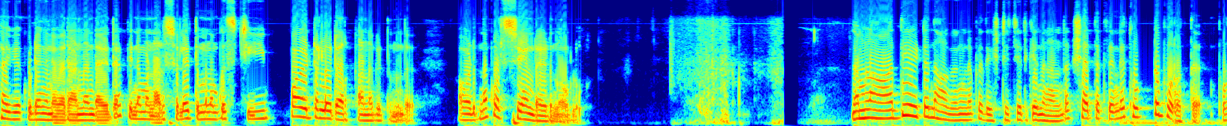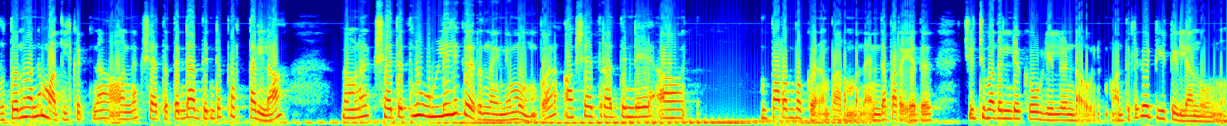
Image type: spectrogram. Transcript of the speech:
ഹൈവേ കൂടെ അങ്ങനെ വരാനുണ്ടായത് പിന്നെ മണ്ണാർശാല എത്തുമ്പോൾ നമുക്ക് സ്റ്റീപ്പായിട്ടുള്ള ഒരു ഇറക്കാണ് കിട്ടുന്നത്. അവിടുന്ന് കുറച്ചേ ഉണ്ടായിരുന്നുള്ളൂ. നമ്മൾ ആദ്യമായിട്ട് നാഗങ്ങളെ പ്രതിഷ്ഠിച്ചിരിക്കുന്നത് കാണുന്നത് ക്ഷേത്രത്തിന്റെ തൊട്ട് പുറത്ത് പുറത്തെന്ന് പറഞ്ഞാൽ മതിൽക്കെട്ടിന് അങ്ങനെ ക്ഷേത്രത്തിന്റെ അതിന്റെ പുറത്തല്ല. നമ്മൾ ക്ഷേത്രത്തിന് ഉള്ളിൽ കയറുന്നതിന് മുമ്പ് ആ ക്ഷേത്രത്തിന്റെ ആ പറമ്പൊക്കെ പറമ്പ് എന്താ പറയുക ചുറ്റുമതിലിന്റെ ഒക്കെ ഉള്ളിലുണ്ടാവില്ല മതിൽ കെട്ടിയിട്ടില്ല എന്ന് തോന്നുന്നു.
